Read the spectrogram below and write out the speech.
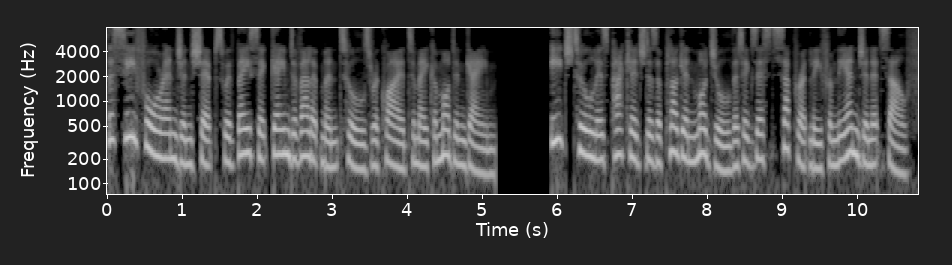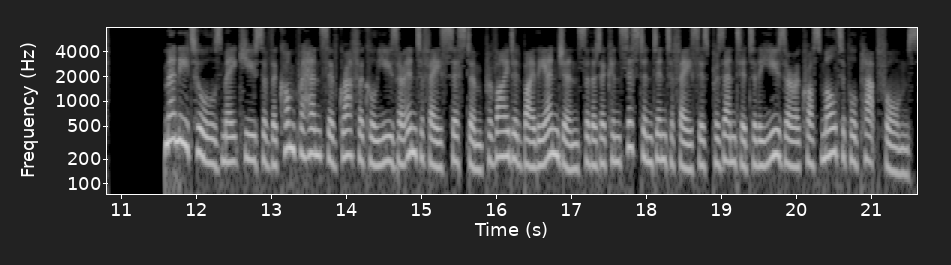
The C4 engine ships with basic game development tools required to make a modern game. Each tool is packaged as a plug-in module that exists separately from the engine itself. Many tools make use of the comprehensive graphical user interface system provided by the engine so that a consistent interface is presented to the user across multiple platforms.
